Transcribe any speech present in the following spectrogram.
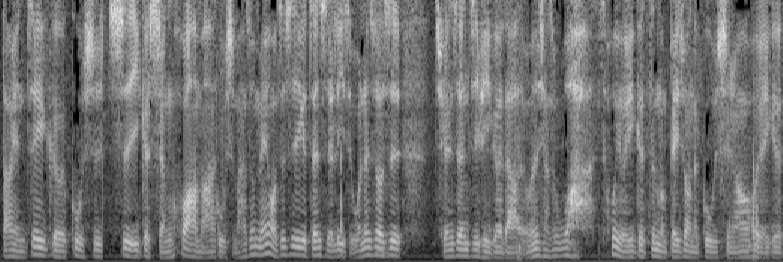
导演，这个故事是一个神话吗？故事吗？”他说：“没有，这是一个真实的历史。”我那时候是全身鸡皮疙瘩的，我就想说：“哇！”会有一个这么悲壮的故事，然后会有一个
